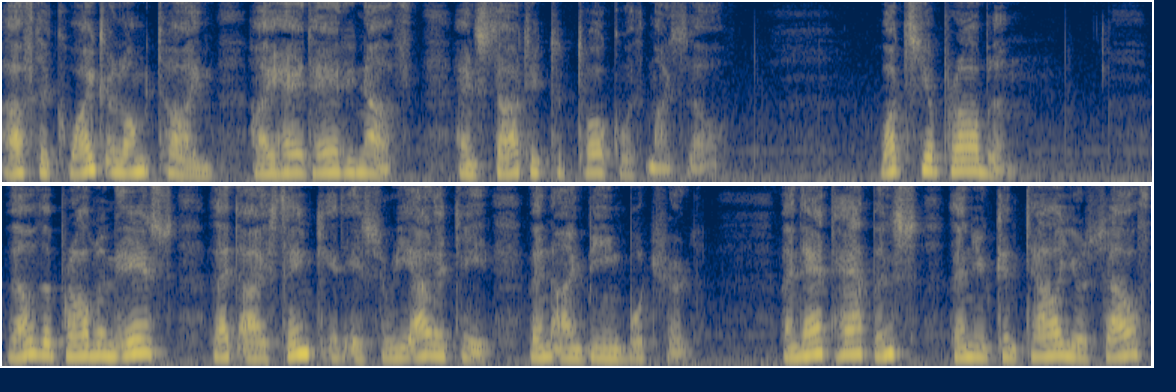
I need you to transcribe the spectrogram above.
After quite a long time, I had had enough and started to talk with myself. What's your problem? Well, the problem is that I think it is reality when I'm being butchered. When that happens, then you can tell yourself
